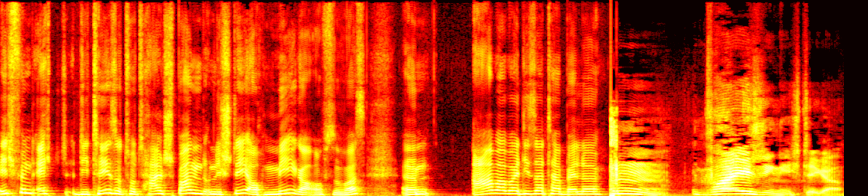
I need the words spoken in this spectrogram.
Ich finde echt die These total spannend und ich stehe auch mega auf sowas. Ähm, aber bei dieser Tabelle. Hm, weiß ich nicht, Digga.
